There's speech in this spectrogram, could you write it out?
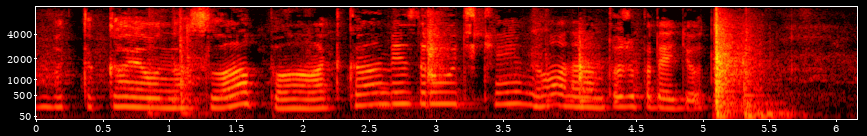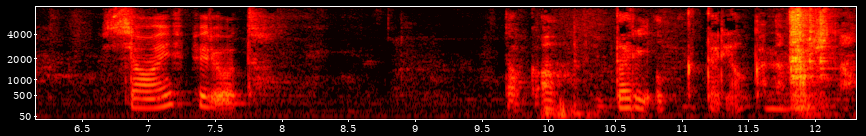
Вот такая у нас лопатка без ручки, но она нам тоже подойдет. Все, и вперед. Так, а, тарелка, тарелка нам нужна.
